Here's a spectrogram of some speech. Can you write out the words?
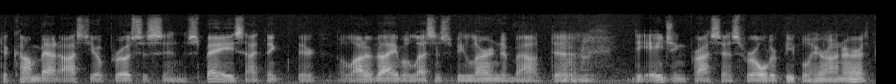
to combat osteoporosis in space, I think there are a lot of valuable lessons to be learned about uh, mm-hmm. the aging process for older people here on Earth.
